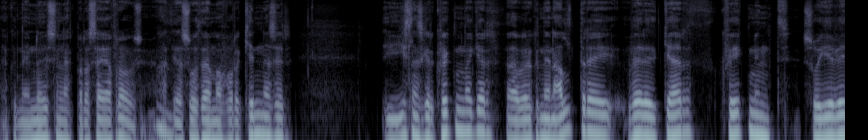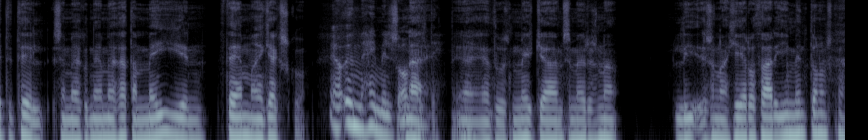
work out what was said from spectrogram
einhvern veginn nöðsynlegt bara að segja frá þessu mm. Því að svo þegar maður fór að kynna sér í íslenskari kvikmyndagerð, það hefur einhvern veginn aldrei verið gerð kvikmynd svo ég viti til sem er einhvern veginn með þetta megin þema í gegn, sko Já, um heimilisofbeldi. Nei, ég, þú veist mikið af þeim sem eru svona, svona hér og þar í myndunum sko.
